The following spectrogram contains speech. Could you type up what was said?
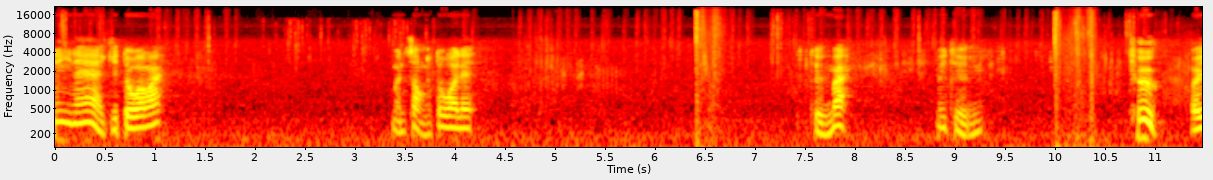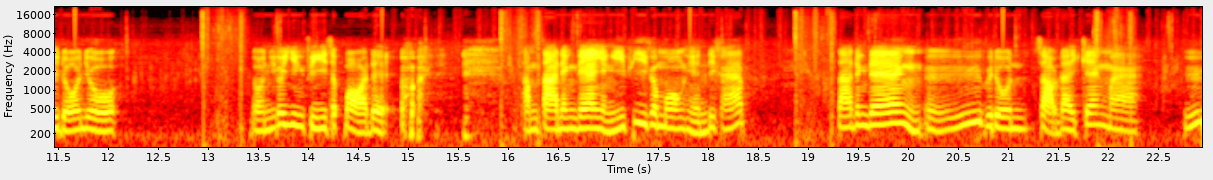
นี่แน่ กี่ตัววะ เหมือนสองตัวเลย ถึงปะไม่ถึง ชึก เฮ้ย โดนอยู่ โดนนี้ก็ยิงฟรีสปอร์ตเด็ทำตาแดงๆ อย่างนี้พี่ก็มองเห็นดิครับ ตาแดงๆ เออไปโดนสาวใดแกล้งมาอือ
